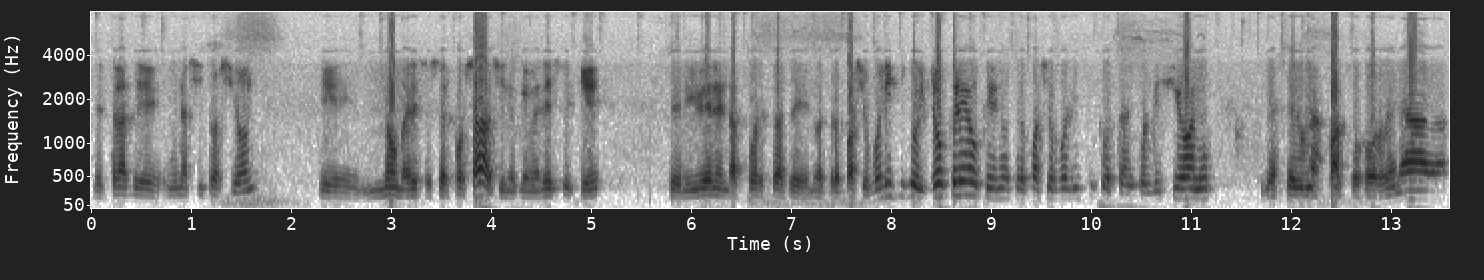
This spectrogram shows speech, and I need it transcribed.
detrás de una situación que no merece ser forzada, sino que merece que se liberen las fuerzas de nuestro espacio político. Y yo creo que nuestro espacio político está en condiciones de hacer unas pasos ordenadas,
